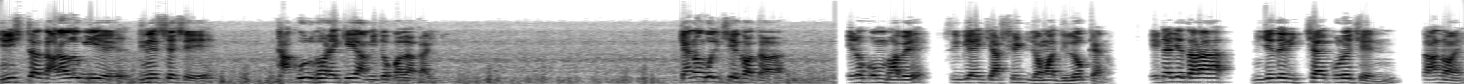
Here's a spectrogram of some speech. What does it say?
জিনিসটা দাঁড়াল গিয়ে দিনের শেষে, ঠাকুর ঘরে কে আমি তো কলা খাই কেন বলছি কথা? এরকম ভাবে সিবিআই চার্জশিট জমা দিল কেন? এটা যে তারা নিজেদের ইচ্ছায় করেছেন, তা নয়,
